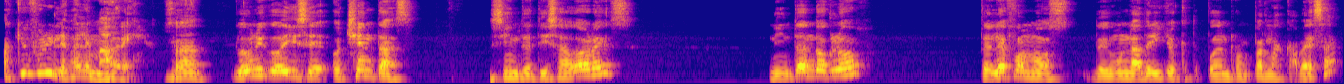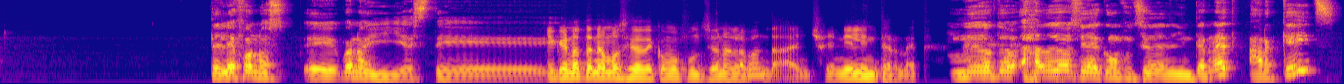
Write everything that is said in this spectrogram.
A Q Fury le vale madre. O sea, lo único que dice, 80s, sintetizadores, Nintendo Glove, teléfonos de un ladrillo que te pueden romper la cabeza, teléfonos, eh, bueno, y este... Y que no tenemos idea de cómo funciona la banda ancha, ni el internet. No, tenemos idea de cómo funciona el internet, arcades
